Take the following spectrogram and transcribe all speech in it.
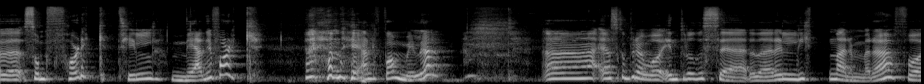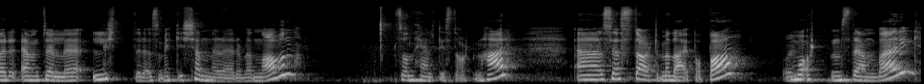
uh, som folk til mediefolk. En hel familie. Uh, Jeg skal prøve å introdusere dere litt nærmere for eventuelle lyttere som ikke kjenner dere ved navn. Sånn helt i starten her. Uh, Så jeg starter med deg, pappa. Morten Stenberg.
